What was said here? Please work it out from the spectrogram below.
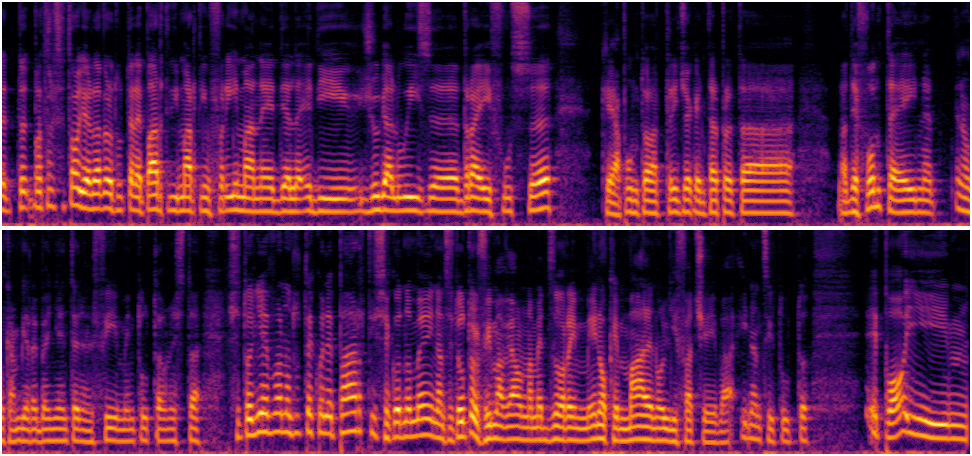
le, potreste togliere davvero tutte le parti di Martin Freeman e, del, e di Julia Louise Dreyfus, che è appunto l'attrice che interpreta la De Fontaine e non cambierebbe niente nel film, in tutta onestà. Se toglievano tutte quelle parti, secondo me, innanzitutto il film aveva una mezz'ora in meno che male non gli faceva, innanzitutto. E poi mm,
